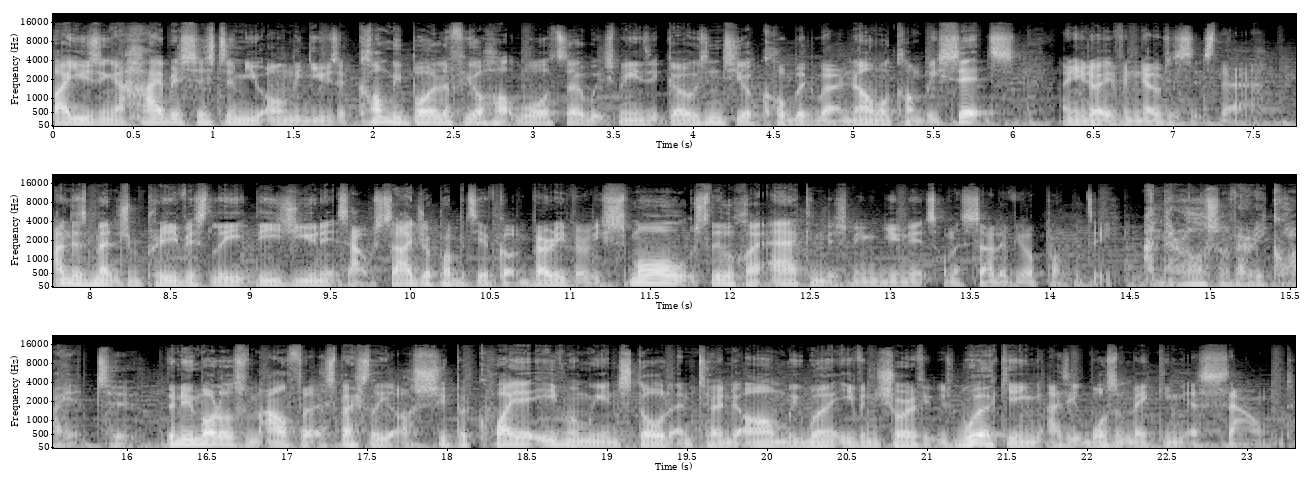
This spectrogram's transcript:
By using a hybrid system, you only use a combi boiler for your hot water, which means it goes into your cupboard where a normal combi sits, and you don't even notice it's there. And as mentioned previously, these units outside your property have got very, very small, so they look like air conditioning units on the side of your property. And they're also very quiet too. The new models from Alpha especially are super quiet. Even when we installed it and turned it on, we weren't even sure if it was working as it wasn't making a sound.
